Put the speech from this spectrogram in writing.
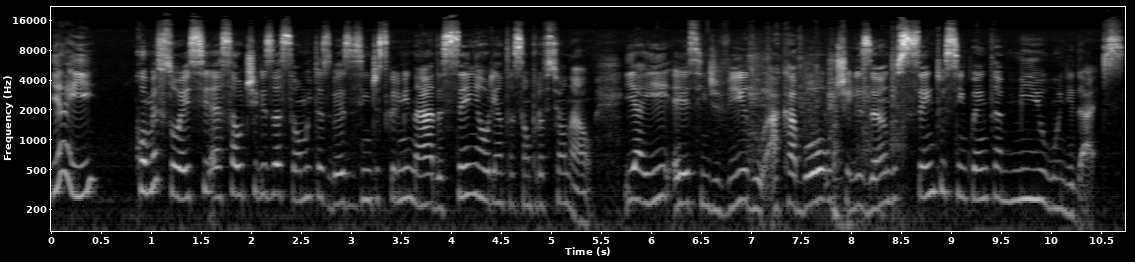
E aí, começou esse, essa utilização muitas vezes indiscriminada, sem a orientação profissional. E aí esse indivíduo acabou utilizando 150 mil unidades.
